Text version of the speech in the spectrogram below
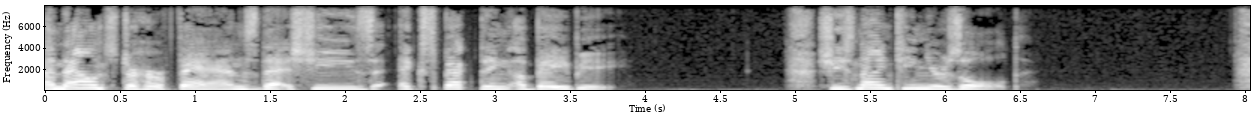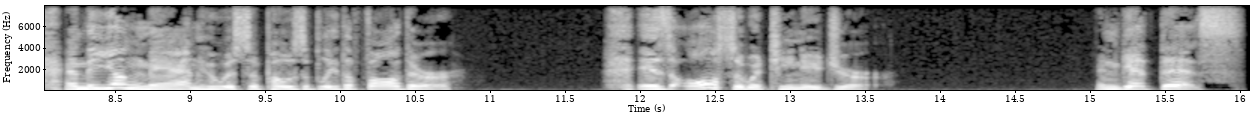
announced to her fans that she's expecting a baby. She's 19 years old and the young man, who is supposedly the father, is also a teenager. And get this,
